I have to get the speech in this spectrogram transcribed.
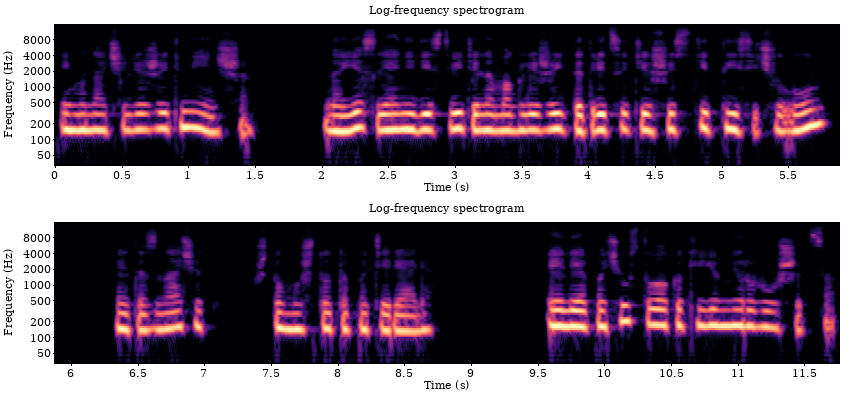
и мы начали жить меньше. Но если они действительно могли жить до 36 тысяч лун, это значит, что мы что-то потеряли». Элия почувствовала, как ее мир рушится.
